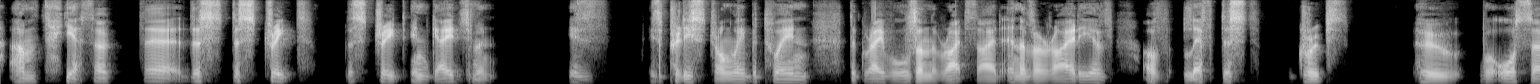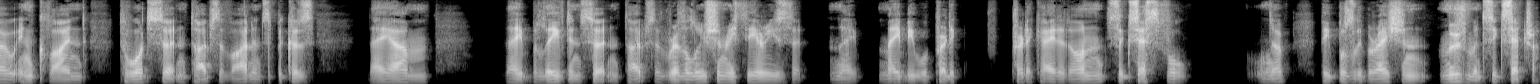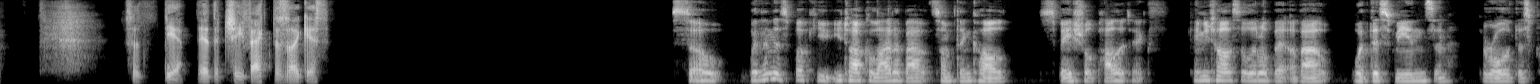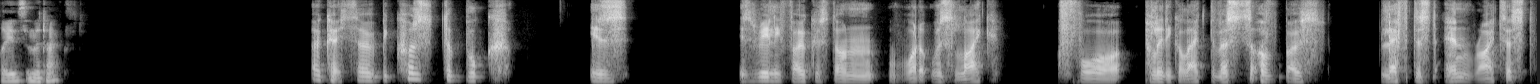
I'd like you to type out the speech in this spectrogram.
Um, yeah, so the the the street the street engagement is is pretty strongly between the grey wolves on the right side and a variety of of leftist groups who were also inclined towards certain types of violence because they um they believed in certain types of revolutionary theories that they maybe were predic- predicated on successful you know people's liberation movements etc so yeah they're the chief actors i guess So, within this book, you, you talk a lot about something called spatial politics. Can you tell us a little bit about what this means and the role that this plays in the text? Okay, so because the book is is really focused on what it was like for political activists of both leftist and rightist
